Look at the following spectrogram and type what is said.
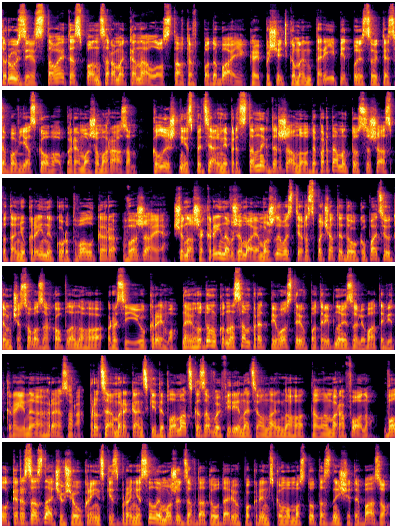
Друзі, ставайте спонсорами каналу, ставте вподобайки, пишіть коментарі, підписуйтесь обов'язково. Переможемо разом. Колишній спеціальний представник Державного департаменту США з питань України Курт Волкер вважає, що наша країна вже має можливості розпочати деокупацію тимчасово захопленого Росією Криму. На його думку, насамперед півострів потрібно ізолювати від країни-агресора. Про це американський дипломат сказав в ефірі національного телемарафону. Волкер зазначив, що українські збройні сили можуть завдати ударів по Кримському мосту та знищити базу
